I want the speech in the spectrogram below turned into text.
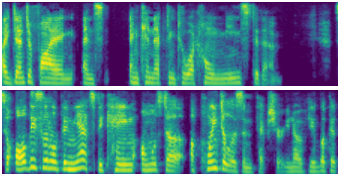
identifying and, and connecting to what home means to them. So all these little vignettes became almost a, a pointillism picture. You know, if you look at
